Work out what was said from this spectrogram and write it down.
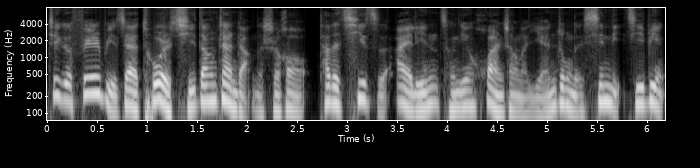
这个菲尔比在土耳其当站长的时候，他的妻子艾琳曾经患上了严重的心理疾病。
